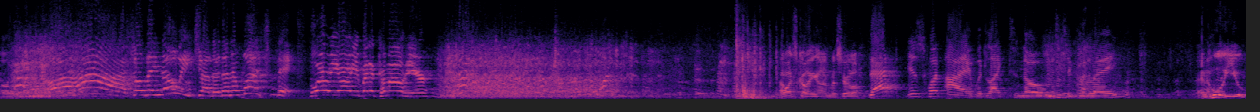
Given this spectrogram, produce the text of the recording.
Oh, Aha! Ah, so they know each other, then it was fixed. Whoever you are, you better come out here. Now, what's going on, Miss Earl? That is what I would like to know, Mr. Goulet. And who are you?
